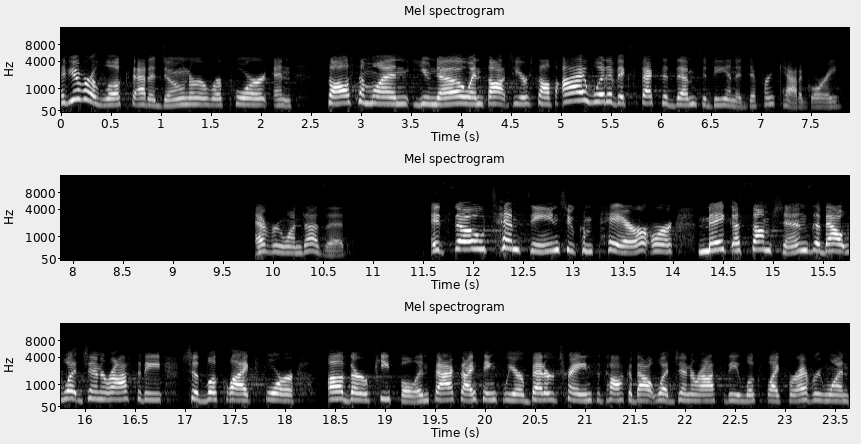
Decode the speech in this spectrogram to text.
Have you ever looked at a donor report and saw someone you know and thought to yourself, I would have expected them to be in a different category? Everyone does it. It's so tempting to compare or make assumptions about what generosity should look like for other people. In fact, I think we are better trained to talk about what generosity looks like for everyone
